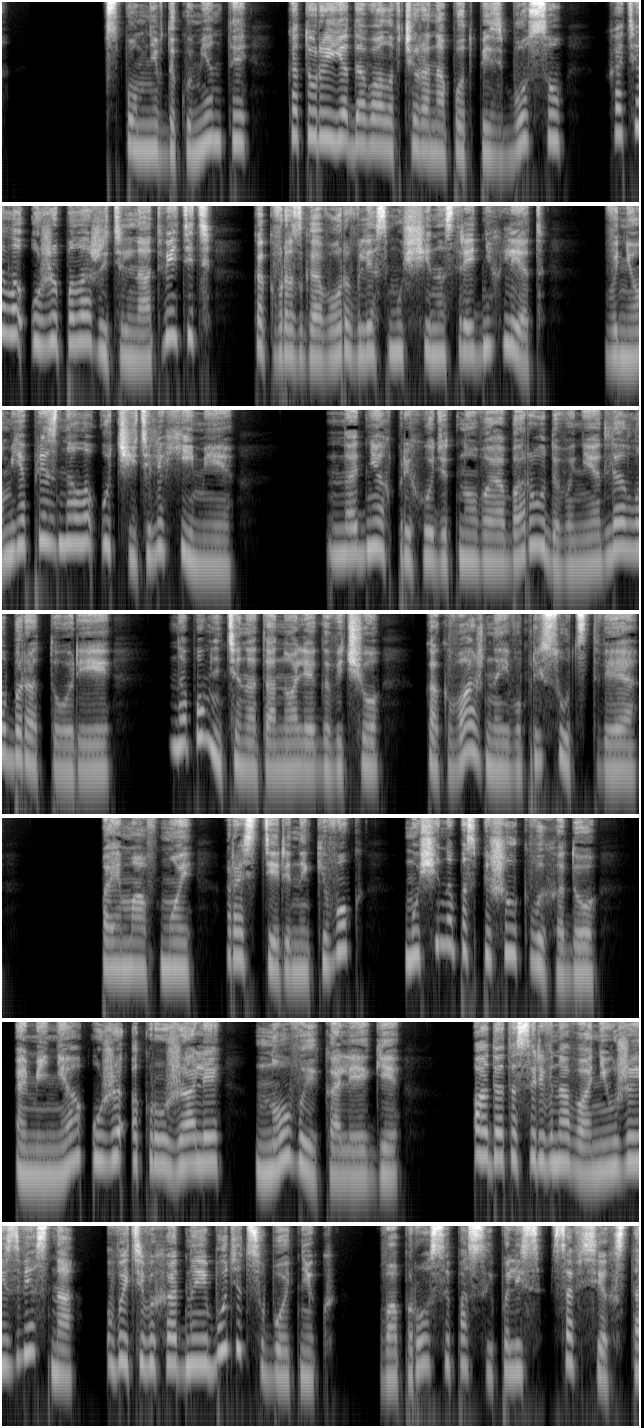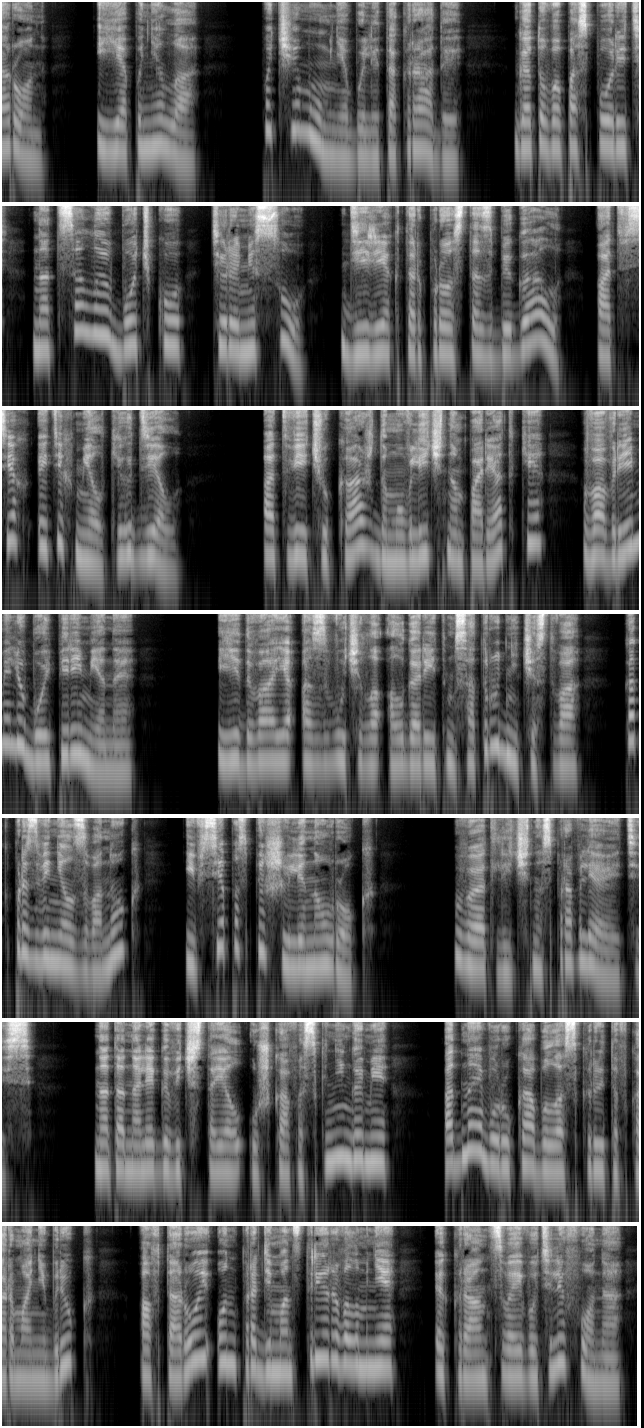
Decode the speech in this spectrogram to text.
Вспомнив документы, которые я давала вчера на подпись боссу, хотела уже положительно ответить, как в разговор влез мужчина средних лет. В нем я признала учителя химии. На днях приходит новое оборудование для лаборатории. Напомните Натану Олеговичу, как важно его присутствие. Поймав мой растерянный кивок, мужчина поспешил к выходу, а меня уже окружали новые коллеги. А дата соревнований уже известна, в эти выходные будет субботник? Вопросы посыпались со всех сторон, и я поняла, почему мне были так рады. Готова поспорить на целую бочку тирамису. Директор просто сбегал от всех этих мелких дел. Отвечу каждому в личном порядке во время любой перемены. Едва я озвучила алгоритм сотрудничества, как прозвенел звонок, и все поспешили на урок. Вы отлично справляетесь. Натан Олегович стоял у шкафа с книгами, одна его рука была скрыта в кармане брюк, а второй он продемонстрировал мне экран своего телефона.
